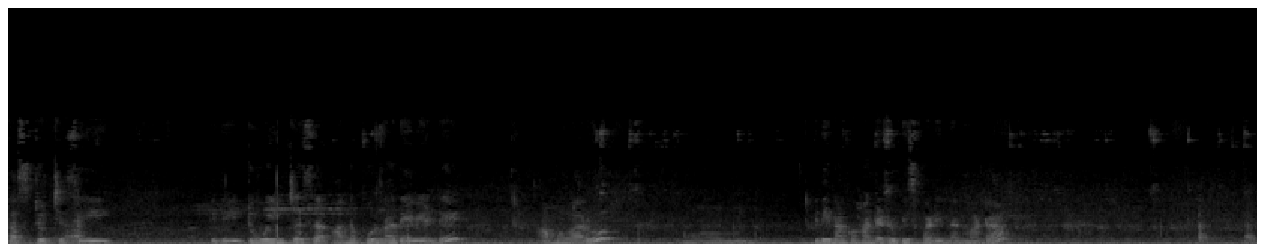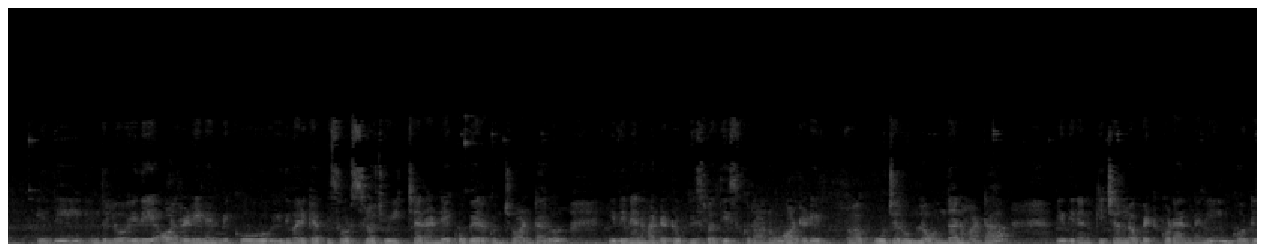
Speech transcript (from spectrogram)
ఫస్ట్ వచ్చేసి ఇది టూ ఇంచెస్ అన్నపూర్ణాదేవి అండి. అమ్మవారు. ఇది నాకు హండ్రెడ్ రూపీస్ పడింది అనమాట ఇది ఇందులో ఇది ఆల్రెడీ నేను మీకు ఇదివరకు ఎపిసోడ్స్లో చూపించానండి. కుబేర కొంచెం అంటారు. ఇది నేను హండ్రెడ్ రూపీస్లో తీసుకున్నాను. ఆల్రెడీ పూజ రూమ్లో ఇది నేను కిచెన్లో పెట్టుకోవడానికి ఇంకోటి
